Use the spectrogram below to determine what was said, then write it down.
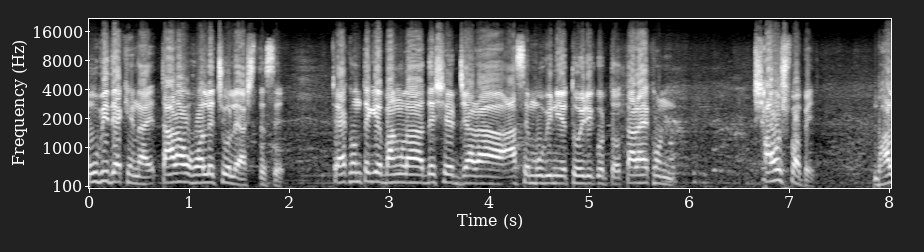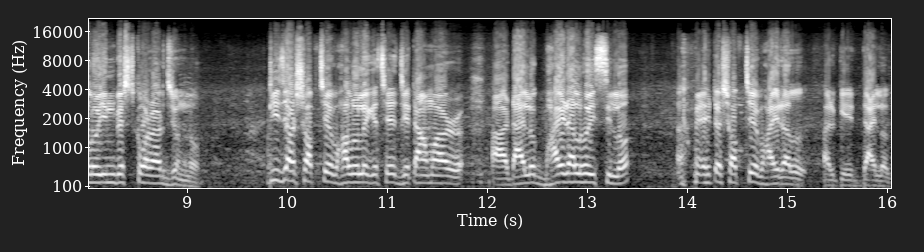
মুভি দেখে নাই, তারাও হলে চলে আসতেছে। তো এখন থেকে বাংলাদেশের যারা আছে মুভি নিয়ে তৈরি করতো, তারা এখন সাহস পাবে ভালো ইনভেস্ট করার জন্য। টিজার সবচেয়ে ভালো লেগেছে যেটা আমার ডায়লগ ভাইরাল হয়েছিল। এটা সবচেয়ে ভাইরাল আর কি ডায়লগ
